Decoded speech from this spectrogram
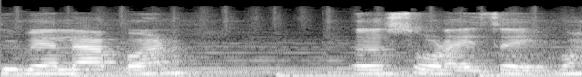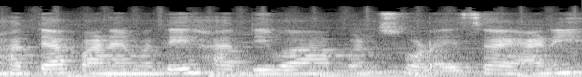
दिव्याला आपण सोडायचं आहे वाहत्या पाण्यामध्ये हा दिवा आपण सोडायचा आहे आणि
